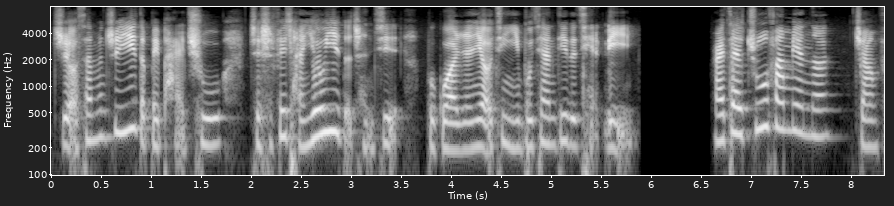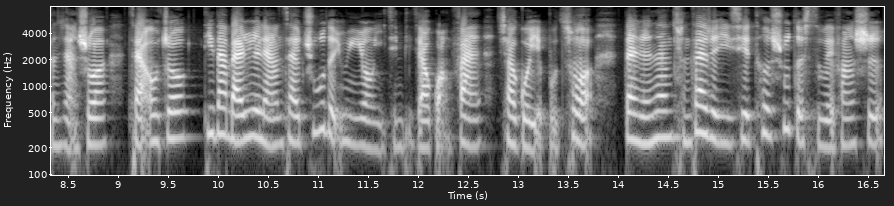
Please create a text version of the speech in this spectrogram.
只有三分之一的被排出，这是非常优异的成绩。不过，仍有进一步降低的潜力。而在猪方面呢？这样分享说，在欧洲，低蛋白日粮在猪的运用已经比较广泛，效果也不错，但仍然存在着一些特殊的思维方式，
